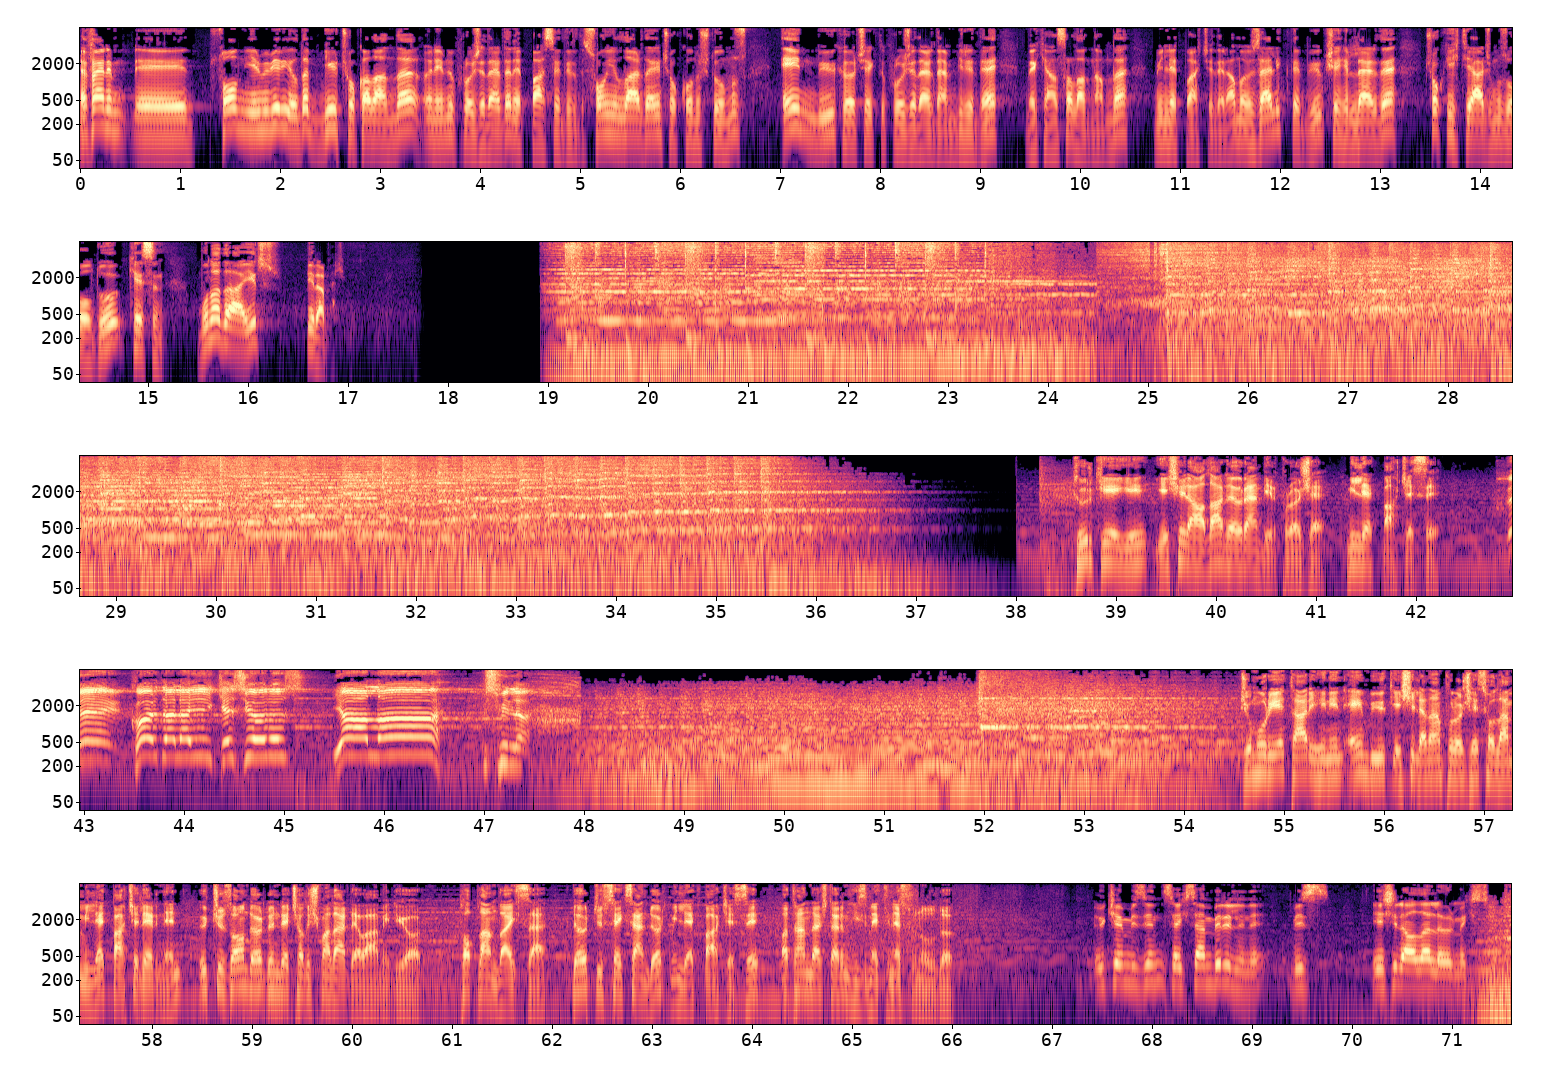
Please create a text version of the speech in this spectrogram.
Efendim e, son 21 yılda birçok alanda önemli projelerden hep bahsedildi. Son yıllarda en çok konuştuğumuz en büyük ölçekli projelerden biri de mekansal anlamda millet bahçeleri. Ama özellikle büyük şehirlerde çok ihtiyacımız olduğu kesin. Buna dair bir haber. Türkiye'yi yeşil ağlarla ören bir proje. Millet Bahçesi. Ve kordalayı kesiyoruz. Ya Allah! Bismillah. Cumhuriyet tarihinin en büyük yeşil alan projesi olan Millet Bahçeleri'nin 314'ünde çalışmalar devam ediyor. Toplamda ise 484 millet bahçesi vatandaşların hizmetine sunuldu. Ülkemizin 81 ilini biz yeşil ağlarla örmek istiyoruz.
